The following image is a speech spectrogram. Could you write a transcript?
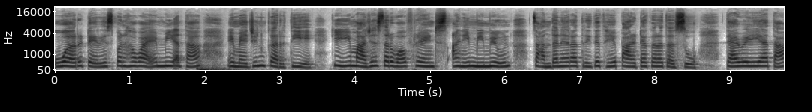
वर टेरेस पण हवा आहे. मी आता इमॅजिन करते की माझ्या सर्व फ्रेंड्स आणि मी मिळून चांदण्या रात्री तेथे पार्ट्या करत असू. त्यावेळी आता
